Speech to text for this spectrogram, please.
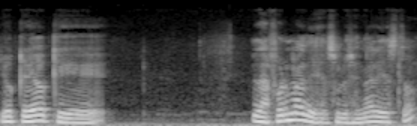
yo creo que la forma de solucionar esto,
